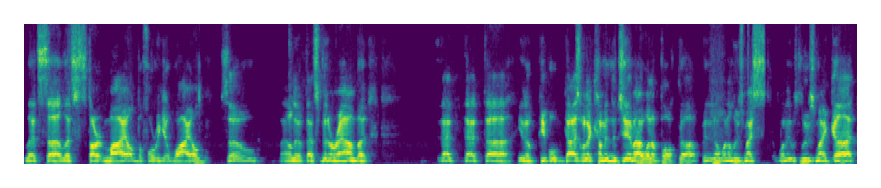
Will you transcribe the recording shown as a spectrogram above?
let's uh, let's start mild before we get wild. So I don't know if that's been around, but that that uh, you know people guys want to come in the gym. I want to bulk up and I want to lose my want to lose my gut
